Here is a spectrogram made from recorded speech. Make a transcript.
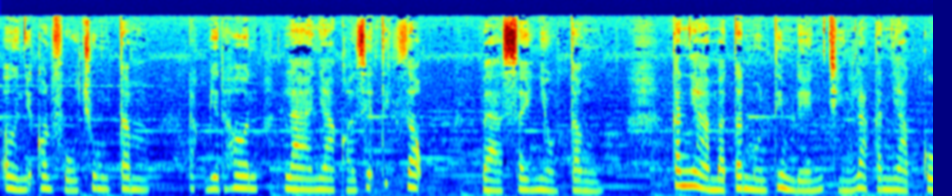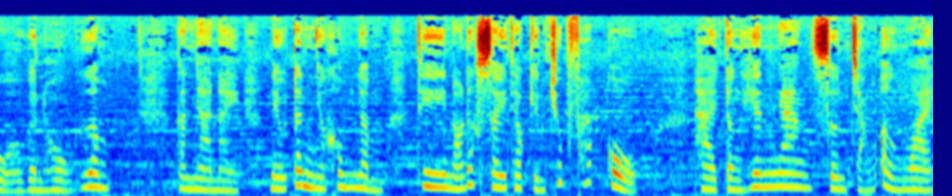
ở những con phố trung tâm. Đặc biệt hơn là nhà có diện tích rộng và xây nhiều tầng. Căn nhà mà Tân muốn tìm đến chính là căn nhà cổ ở gần Hồ Gươm. Căn nhà này nếu Tân nhớ không lầm thì nó được xây theo kiến trúc Pháp cổ. Hai tầng hiên ngang, sơn trắng ở ngoài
